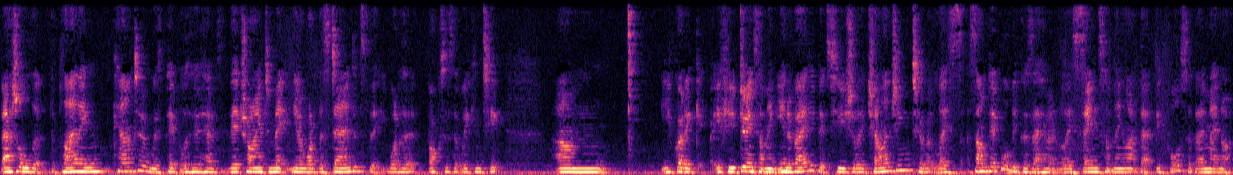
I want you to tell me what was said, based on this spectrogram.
battle the, the planning counter with people who have they're trying to make you know what are the standards that what are the boxes that we can tick um, you've got to, if you're doing something innovative, it's usually challenging to at least some people because they haven't really seen something like that before, so they may not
